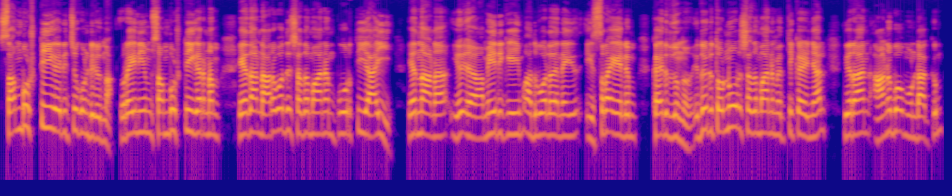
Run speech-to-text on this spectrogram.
സമ്പുഷ്ടീകരിച്ചു കൊണ്ടിരുന്ന യുറേനിയം സമ്പുഷ്ടീകരണം ഏതാണ്ട് അറുപത് ശതമാനം പൂർത്തിയായി എന്നാണ് അമേരിക്കയും അതുപോലെ തന്നെ ഇസ്രായേലും കരുതുന്നത്. ഇതൊരു തൊണ്ണൂറ് ശതമാനം എത്തിക്കഴിഞ്ഞാൽ ഇറാൻ അണുബോംബ് ഉണ്ടാക്കും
